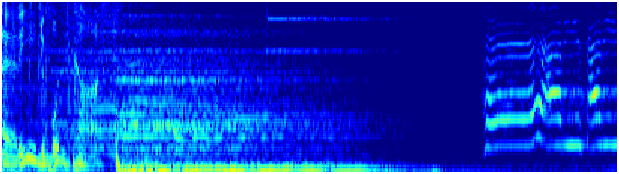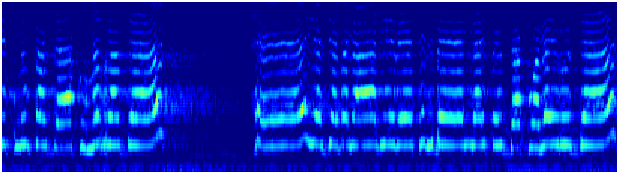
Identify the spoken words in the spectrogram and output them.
أريج بودكاست. هي عريس عريس من صداك ومن ردك هي يا جبل عالي ريت البين لا يصدك ولا يردك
